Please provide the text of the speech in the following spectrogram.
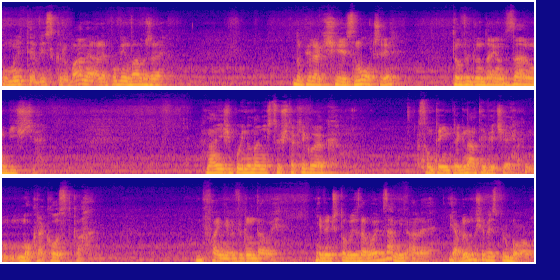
Umyte, wyskrobane, ale powiem Wam, że dopiero jak się zmoczy, to wyglądają zarąbiście. Na nie się powinno nanieść coś takiego jak są te impregnaty, wiecie, mokra kostka. Fajnie by wyglądały. Nie wiem, czy to by zdało egzamin, ale ja bym u siebie spróbował.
